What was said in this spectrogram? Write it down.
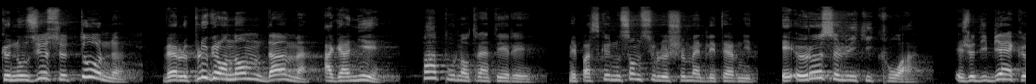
que nos yeux se tournent vers le plus grand nombre d'âmes à gagner, pas pour notre intérêt, mais parce que nous sommes sur le chemin de l'éternité. Et heureux celui qui croit et je dis bien que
